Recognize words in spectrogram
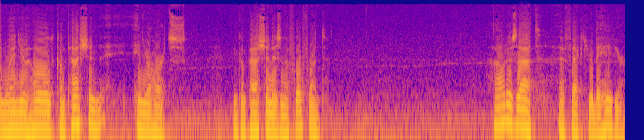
And when you hold compassion in your hearts, when compassion is in the forefront, how does that affect your behavior?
